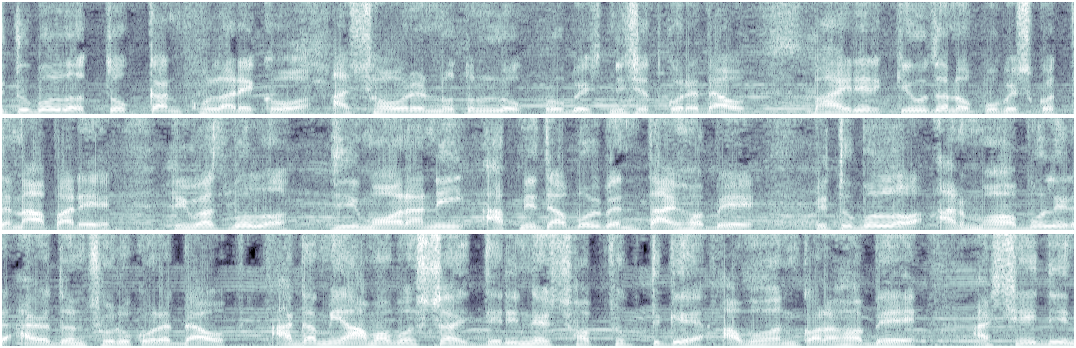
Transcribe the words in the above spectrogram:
ঋতু বলল, চোখ কান খোলা রেখো, আর শহরের নতুন লোক প্রবেশ নিষেধ করে দাও। বাইরের কেউ যেন প্রবেশ করতে না পারে। রিবাস বলল, জি মহারানী, আপনি যা বলবেন তাই হবে। ঋতু বলল, আর মহাবলীর আয়োজন শুরু করে দাও। আগামী অমাবস্যায় দেরিনের সব শক্তিকে আহ্বান করা হবে, আর সেই দিন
